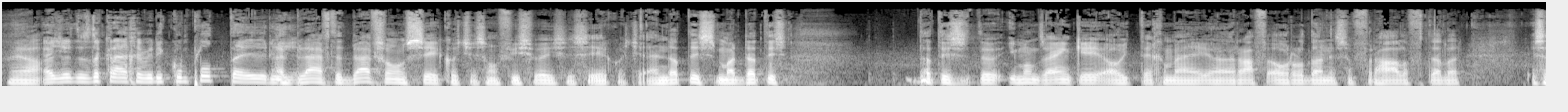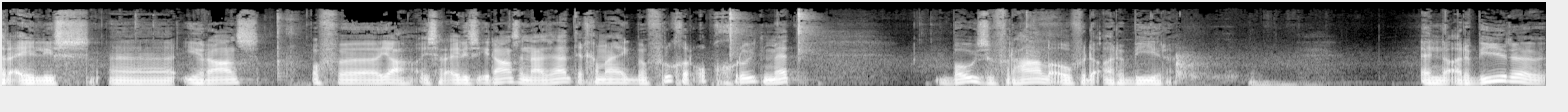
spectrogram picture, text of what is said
ja. Weet je, dus dan krijgen we die complottheorie. Het blijft, het blijft zo'n cirkeltje, zo'n visueuze cirkeltje. En dat is, maar dat is, dat is de, iemand zei een keer ooit tegen mij, eh Rafael Rodan is een verhalenverteller, Israëlisch, eh, Iraans, of eh, ja, Israëlisch, Iraans. En hij zei tegen mij, ik ben vroeger opgegroeid met boze verhalen over de Arabieren. En de Arabieren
